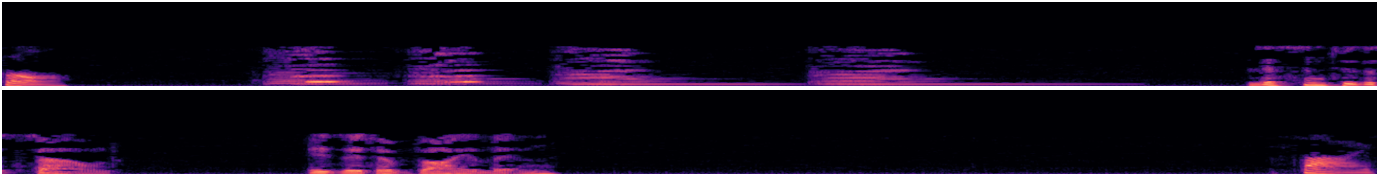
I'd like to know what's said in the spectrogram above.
Four. Listen to the sound. Is it a violin? Five.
